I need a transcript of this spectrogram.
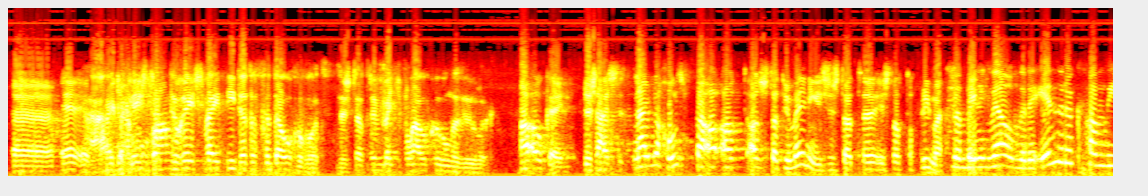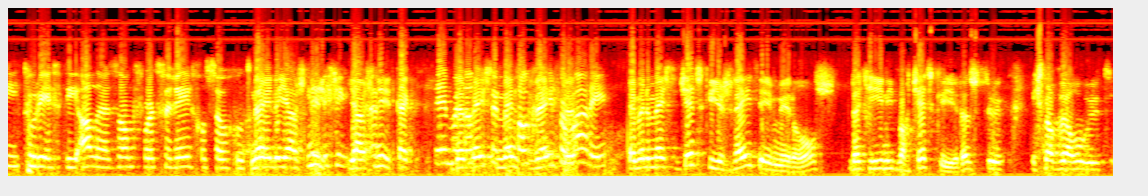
hey, uh, ja, de toerist, de toerist weet niet dat het gedogen wordt. Dus dat is een beetje flauwekul natuurlijk. Ah, oké. Dus hij is... Nou, nou goed. Nou, als dat uw mening is, is dat, uh, is dat toch prima. Dan ben ik, wel onder de indruk van die toerist die alle Zandvoortse regels zo goed Nee, nee juist niet. juist niet. Kijk, de meeste mensen weten... En met de meeste jetskiers weten inmiddels dat je hier niet mag jetskiën. Dat is natuurlijk... Ik snap wel hoe u het,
